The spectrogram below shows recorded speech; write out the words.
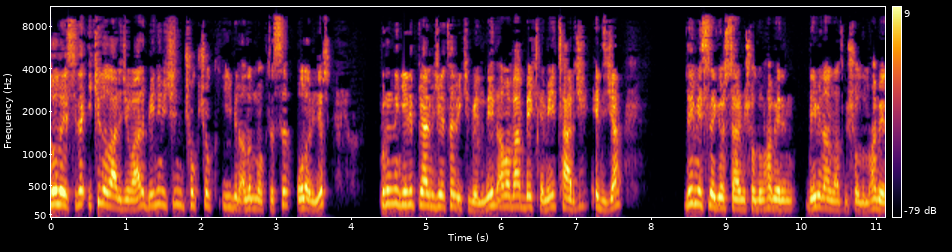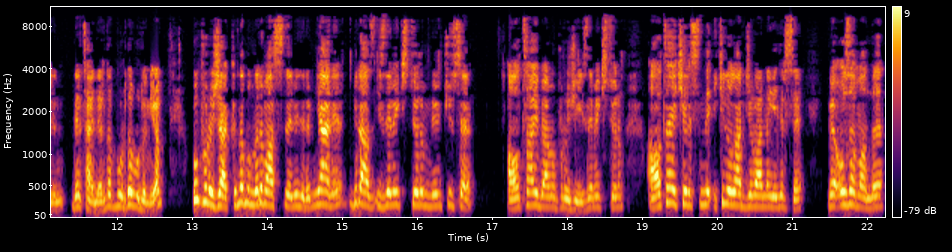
Dolayısıyla 2 dolar civarı benim için çok çok iyi bir alım noktası olabilir. Bunun gelip gelmeyeceği tabii ki belli değil ama ben beklemeyi tercih edeceğim. Demin size göstermiş olduğum haberin, demin anlatmış olduğum haberin detayları da burada bulunuyor. Bu proje hakkında bunları bahsedebilirim. Yani biraz izlemek istiyorum. Mümkünse 6 ay ben bu projeyi izlemek istiyorum. 6 ay içerisinde 2 dolar civarına gelirse ve o zaman da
